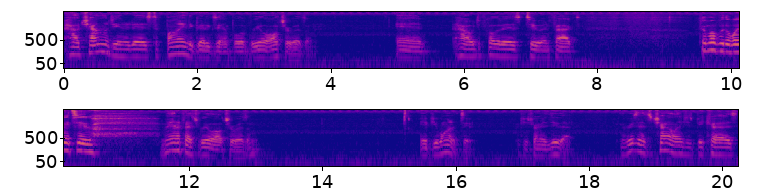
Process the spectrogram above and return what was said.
how challenging it is to find a good example of real altruism. And how difficult it is to, in fact, come up with a way to manifest real altruism if you wanted to if you're trying to do that. The reason it's a challenge is because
